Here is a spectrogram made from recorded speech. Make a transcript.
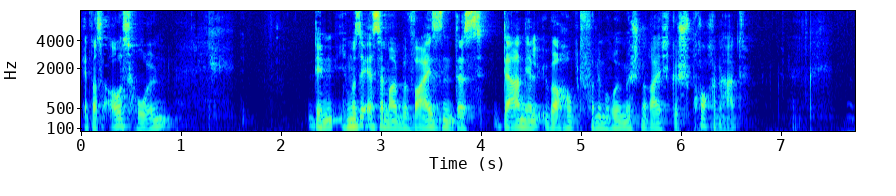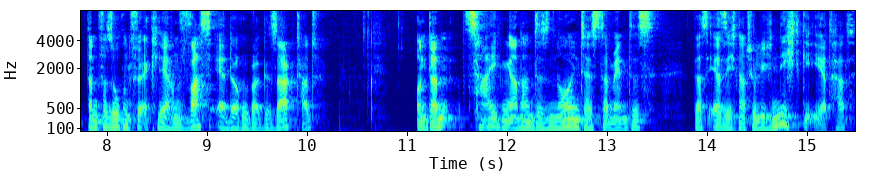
etwas ausholen. Denn ich muss erst einmal beweisen, dass Daniel überhaupt von dem römischen Reich gesprochen hat. Dann versuchen zu erklären, was er darüber gesagt hat. Und dann zeigen anhand des Neuen Testamentes, dass er sich natürlich nicht geehrt hat,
